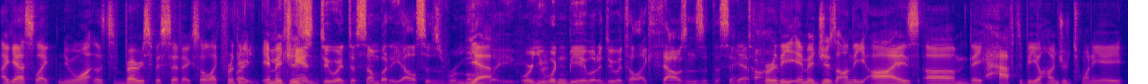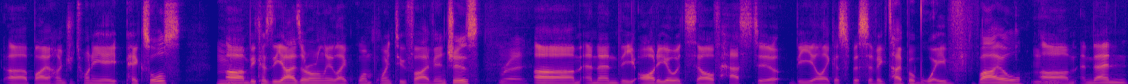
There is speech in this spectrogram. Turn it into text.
I guess like nuance. It's very specific. So like for the Right. images, You can't do it to somebody else's remotely, or you wouldn't be able to do it to like thousands at the same Yeah, time. for the images on the eyes, um, they have to be 128 uh, by 128 pixels um, because the eyes are only like 1.25 inches. right. Um, and then the audio itself has to be like a specific type of wave file. Um, and then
